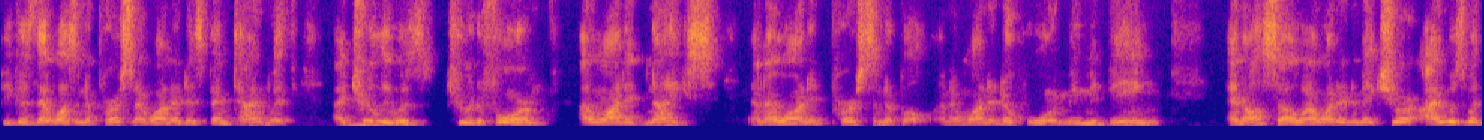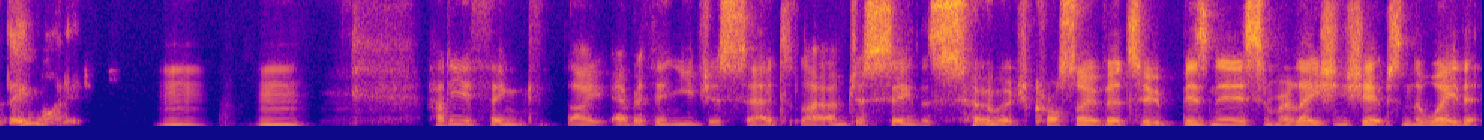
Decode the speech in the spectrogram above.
because that wasn't a person I wanted to spend time with. I truly Mm-hmm. was true to form. I wanted nice and I wanted personable and I wanted a warm human being. And also, I wanted to make sure I was what they wanted. Mm, mm. How do you think, like everything you've just said, like I'm just seeing there's so much crossover to business and relationships and the way that,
